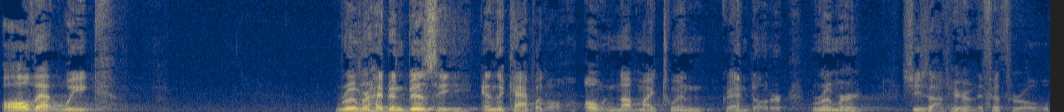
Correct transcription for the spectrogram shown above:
All that week, Rumor had been busy in the Capitol. Oh, not my twin granddaughter, Rumor. She's out here in the fifth row.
